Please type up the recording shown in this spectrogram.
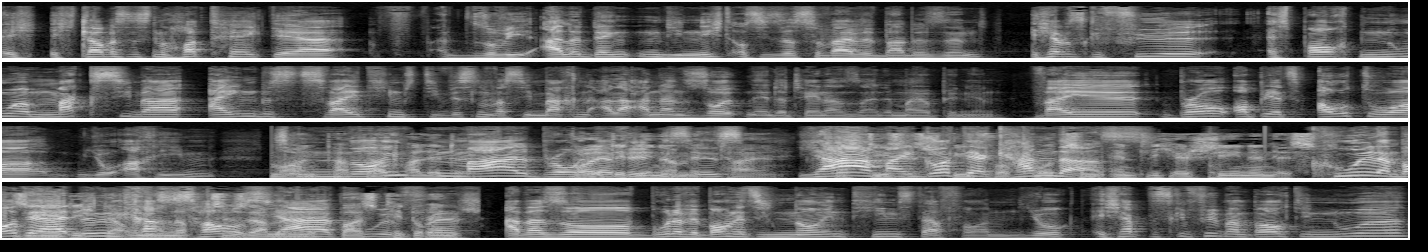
ich, ich glaube, es ist ein Hot Take, der, so wie alle denken, die nicht aus dieser Survival-Bubble sind. Ich habe das Gefühl, es braucht nur maximal ein bis zwei Teams, die wissen, was sie machen. Alle anderen sollten Entertainer sein, in my opinion. Weil, Bro, ob jetzt Outdoor Joachim zum Moin, neunten. Mal, Bro, in Wollte der dir nur Wildnis ist. Ja, mein Gott, Spiel der kann das. endlich erschienen ist. Cool, dann baut Sehe er halt irgendein krasses Haus. Ja, cool. Aber so, Bruder, wir brauchen jetzt nicht neun Teams davon. Juckt. Ich habe das Gefühl, man braucht die nur,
